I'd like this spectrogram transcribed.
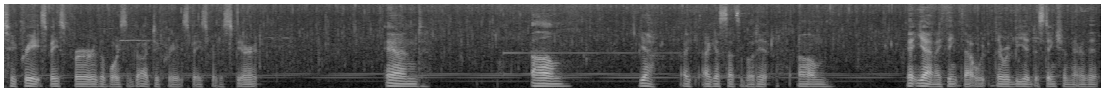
to create space for the voice of God, to create space for the Spirit. And um, yeah, I, I, guess that's about it. Um, yeah, and I think that would there would be a distinction there that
